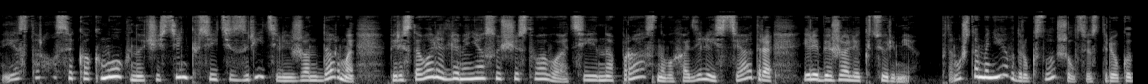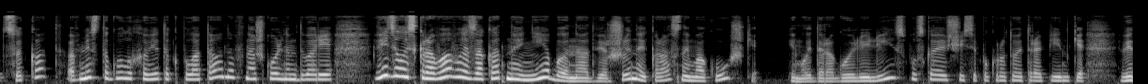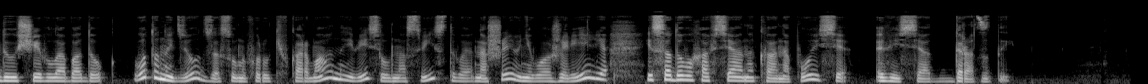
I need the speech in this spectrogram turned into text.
Я старался как мог, но частенько все эти зрители и жандармы переставали для меня существовать и напрасно выходили из театра или бежали к тюрьме потому что мне вдруг слышался стрекот цикад, а вместо голых веток платанов на школьном дворе виделось кровавое закатное небо над вершиной красной макушки и мой дорогой Лили, спускающийся по крутой тропинке, ведущей в лабадок. Вот он идет, засунув руки в карманы и весело насвистывая, на шее у него ожерелье из садовых овсянок, а на поясе висят дрозды.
